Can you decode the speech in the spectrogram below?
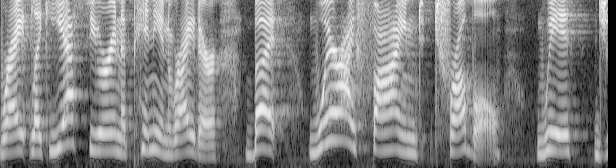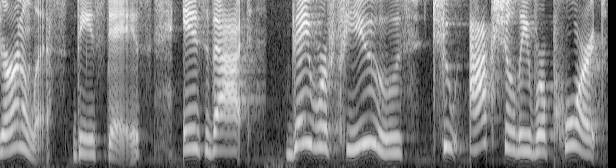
right? Like, yes, you're an opinion writer, but where I find trouble with journalists these days is that they refuse to actually report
